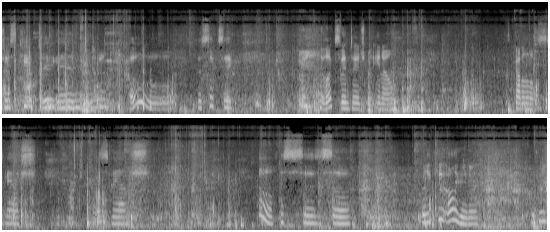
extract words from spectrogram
Just keep digging. Oh, this looks like it looks vintage, but you know, got a little smash. Smash. Oh, this is uh, a really cute alligator. Isn't it?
